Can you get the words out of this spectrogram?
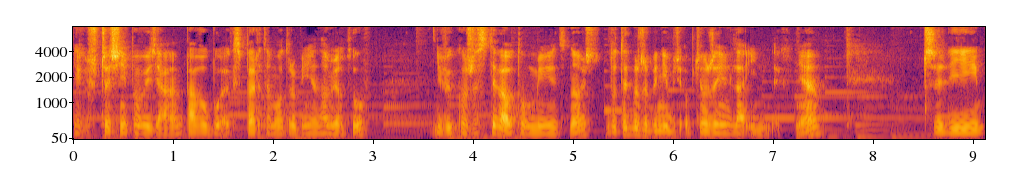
Jak już wcześniej powiedziałem, Paweł był ekspertem od robienia namiotów i wykorzystywał tą umiejętność do tego, żeby nie być obciążeniem dla innych, nie? Czyli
